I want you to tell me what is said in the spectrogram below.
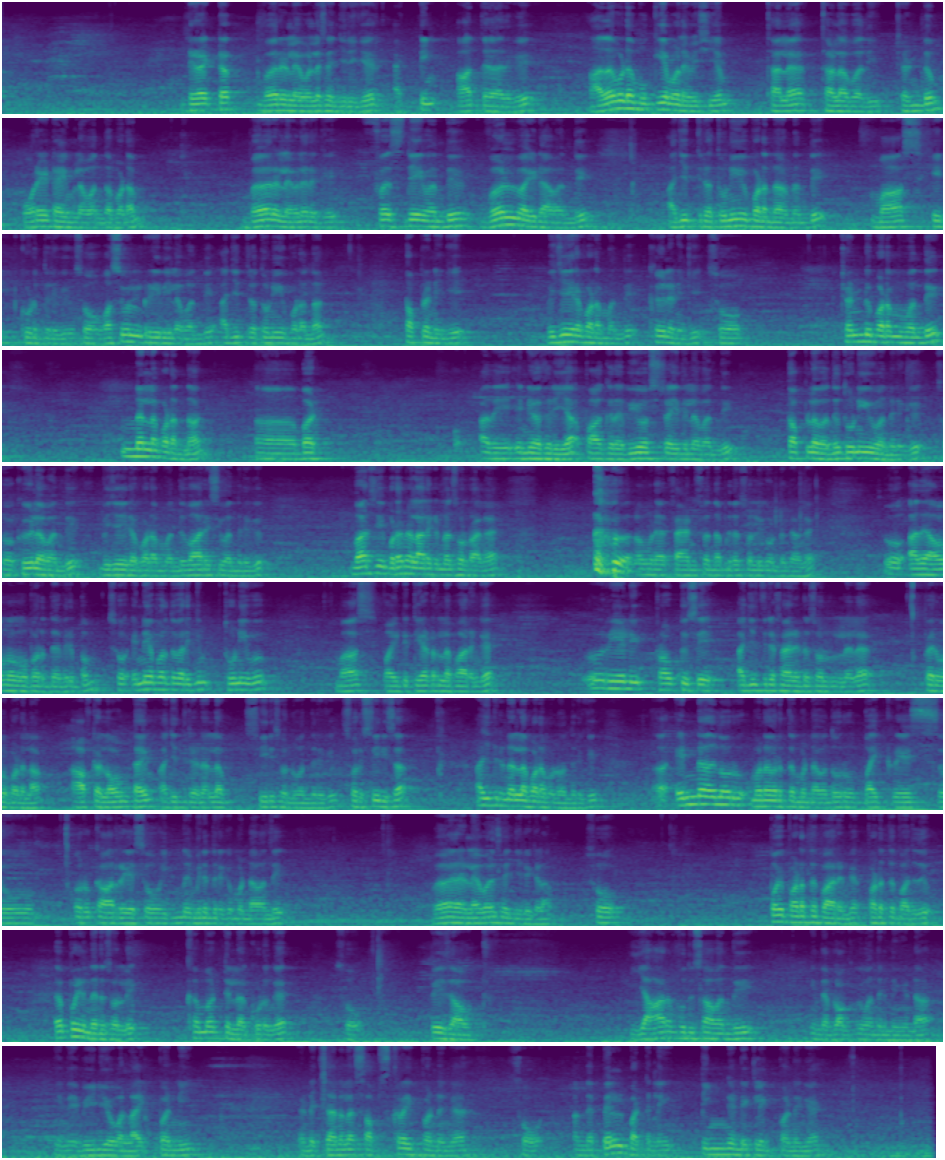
டிரெக்டர் வேறு லெவலில் செஞ்சிருக்கார். ஆக்டிங் ஆத்தராக இருக்குது அதை விட முக்கியமான விஷயம் தலை தளபதி ரெண்டும் ஒரே டைமில் வந்த படம். வேறு லெவலில் இருக்குது ஃபர்ஸ்ட் டே வந்து வேர்ல்டு வைடாக வந்து அஜித்திர துணிவு படம் தான் வந்து மாஸ் ஹிட் கொடுத்துருக்கு. ஸோ வசூல் ரீதியில் வந்து அஜித்திர துணிவு படம் தான் டாப்ல விஜயர படம் வந்து கீழனிக்கு ஸோ ரெண்டு படமும் வந்து நல்ல படம் தான். பட் அது என்னையோ சரியாக பார்க்குற வியூஸ் இதில் வந்து டப்பில் வந்து துணிவு வந்திருக்கு. ஸோ கீழே வந்து விஜயிர படம் வந்து வாரிசு வந்திருக்கு. வாரிசு படம் நல்லா இருக்குன்னு சொல்கிறாங்க அவங்களோட ஃபேன்ஸ் வந்து அப்படி தான் சொல்லி கொண்டிருக்காங்க. ஸோ அது அவங்கவுங்க பொறுத்த விருப்பம். ஸோ என்னையை பொறுத்த வரைக்கும் துணிவு மாஸ் போயிட்டு தியேட்டரில் பாருங்கள் really proud to say Ajith fan என்று சொல்லல பெருமைப்படலாம். ஆஃப்டர் லாங் டைம் அஜித் நல்ல சீரிஸ் ஒன்று வந்திருக்கு. சாரி சீரீஸாக அஜித் நல்ல படம் ஒன்று வந்திருக்கு. என்ன அதில் ஒரு மன வருத்தம் பண்ணா வந்து ஒரு பைக் ரேஸோ ஒரு கார் ரேஸோ இன்னும் இருந்திருக்க மாட்டா வந்து வேறு லெவல் செஞ்சுருக்கலாம். ஸோ போய் படத்தை பாருங்கள் படத்தை பார்த்தது எப்படி இருந்தேன்னு சொல்லி கமெண்ட்டில் கொடுங்க. ஸோ பீஸ் அவுட் யாரும் புதுசாக வந்து இந்த ப்ளாக்கு வந்திருந்தீங்கன்னா இந்த வீடியோவை லைக் பண்ணி ரெண்டு சேனலை சப்ஸ்கிரைப் பண்ணுங்கள் ஸோ அந்த பெல் பட்டனை டிங்கண்டு கிளிக் பண்ணுங்கள்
